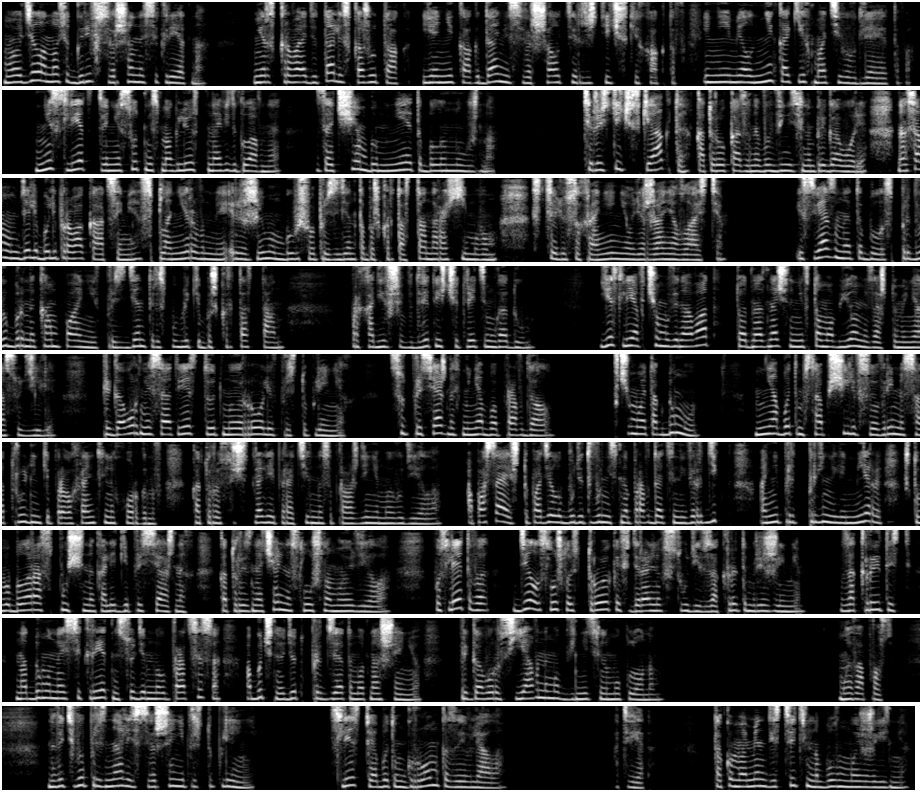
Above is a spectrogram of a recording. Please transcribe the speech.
Мое дело носит гриф совершенно секретно. Не раскрывая детали, скажу так. Я никогда не совершал террористических актов и не имел никаких мотивов для этого. Ни следствие, ни суд не смогли установить главное — Зачем бы мне это было нужно? Террористические акты, которые указаны в обвинительном приговоре, на самом деле были провокациями, спланированными режимом бывшего президента Башкортостана Рахимовым с целью сохранения и удержания власти. И связано это было с предвыборной кампанией в президента Республики Башкортостан, проходившей в 2003 году. Если я в чем виноват, то однозначно не в том объеме, за что меня осудили. Приговор не соответствует моей роли в преступлениях. Суд присяжных меня бы оправдал. Почему я так думаю? Мне об этом сообщили в свое время сотрудники правоохранительных органов, которые осуществляли оперативное сопровождение моего дела. Опасаясь, что по делу будет вынесен оправдательный вердикт, они предприняли меры, чтобы была распущена коллегия присяжных, которая изначально слушала мое дело. После этого дело слушалось тройка федеральных судей в закрытом режиме. Закрытость, надуманная секретность судебного процесса обычно ведет к предвзятому отношению, приговору с явным обвинительным уклоном. Мой вопрос. Но ведь вы признались в совершении преступлений. Следствие об этом громко заявляло. Ответ. Такой момент действительно был в моей жизни.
